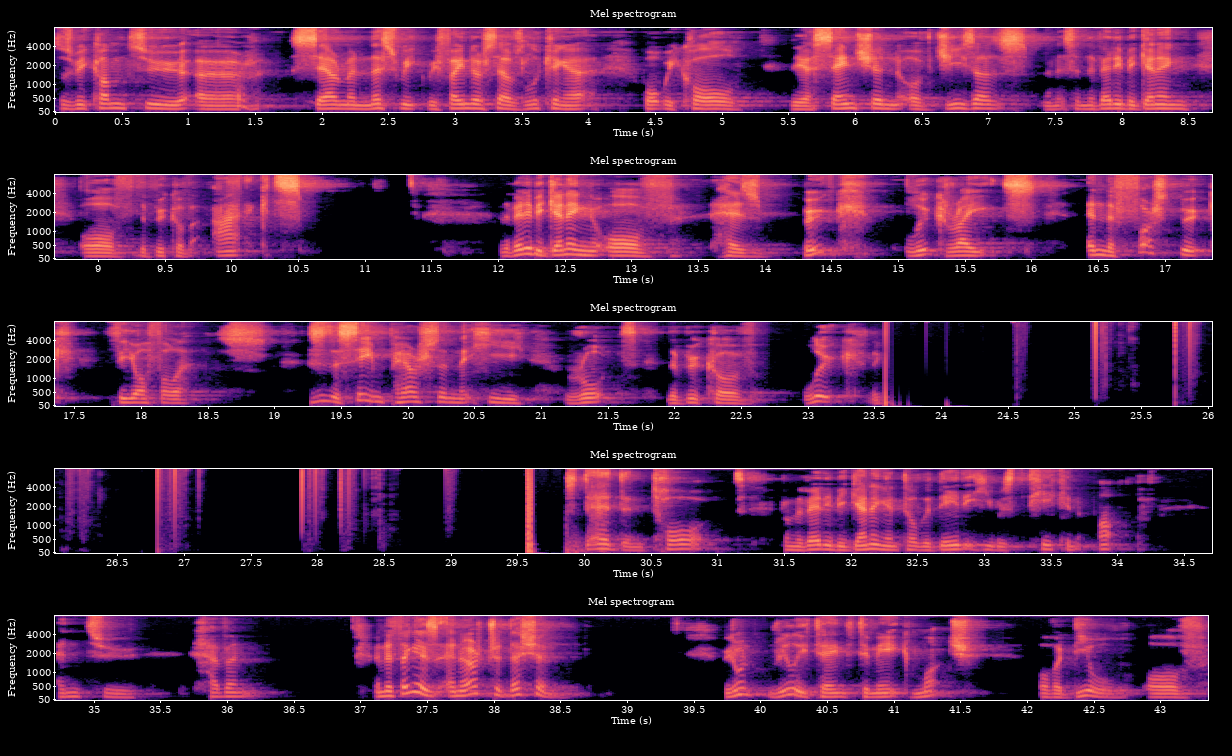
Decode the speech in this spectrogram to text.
So, as we come to our sermon this week, we find ourselves looking at what we call the ascension of Jesus, and it's in the very beginning of the book of Acts. At the very beginning of his book, Luke writes, in the first book, Theophilus. This is the same person that he wrote the book of Luke. The did and taught from the very beginning until the day that he was taken up into heaven. And the thing is, in our tradition, we don't really tend to make much of a deal of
